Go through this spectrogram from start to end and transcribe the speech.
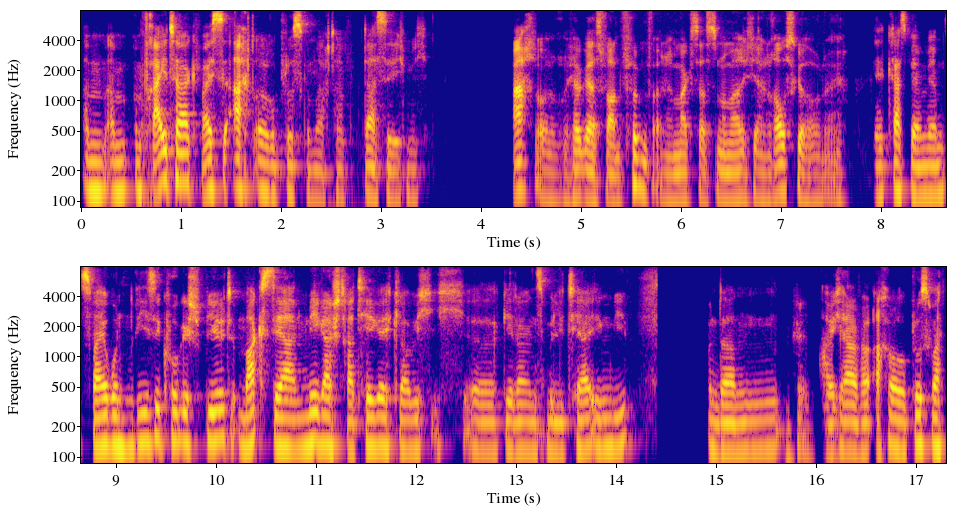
am, am, am Freitag, weißt du, 8 Euro plus gemacht habe. Da sehe ich mich. 8 Euro? Ich habe gedacht, es waren 5, Alter. Max, hast du nochmal richtig einen rausgehauen, ey. Ja, krass, wir haben, wir haben zwei Runden Risiko gespielt. Max, der mega Stratege, ich glaube, ich, ich äh, gehe dann ins Militär irgendwie. Und dann okay. habe ich einfach 8 Euro plus gemacht.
